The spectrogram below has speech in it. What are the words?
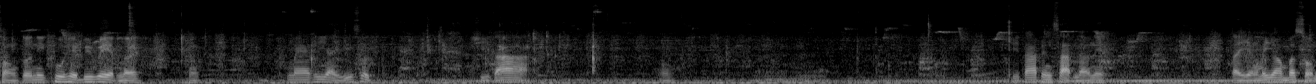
สองตัวนี้คู่เฮฟวีเวทเลยนะแม่ที่ใหญ่ที่สุด ชีตาชีตาเป็นสัตว์แล้วนี่ แต่ยังไม่ยอมผสม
